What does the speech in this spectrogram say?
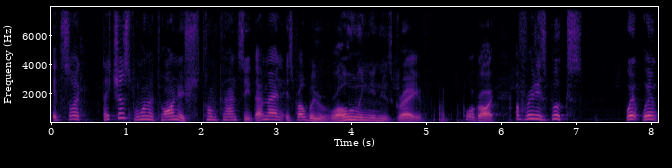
it's like they just want to tarnish Tom Clancy. That man is probably rolling in his grave. Like poor guy. I've read his books. When when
